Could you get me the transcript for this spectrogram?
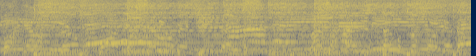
porque elas não podem ser impedidas. Nós acreditamos no poder da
